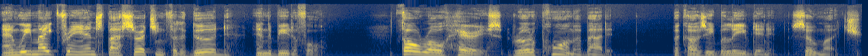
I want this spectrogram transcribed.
And we make friends by searching for the good and the beautiful. Thoreau Harris wrote a poem about it because he believed in it so much.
